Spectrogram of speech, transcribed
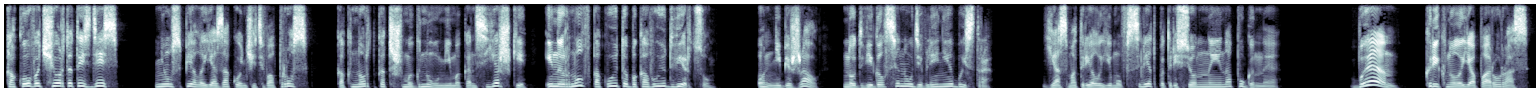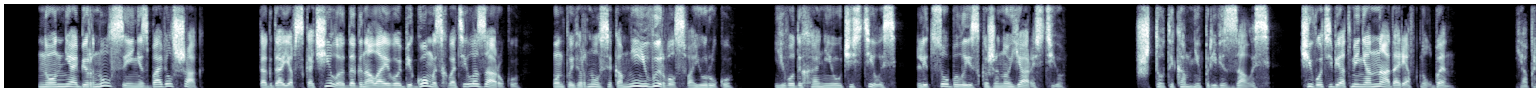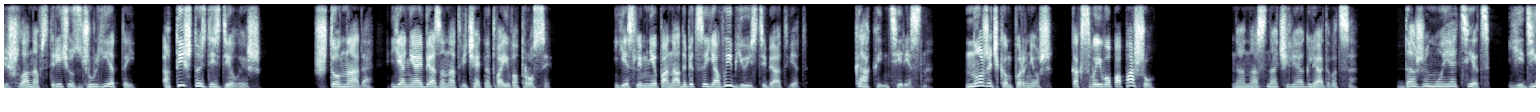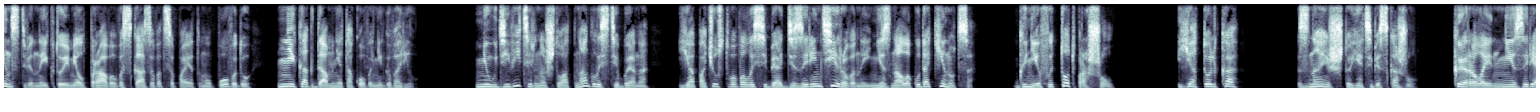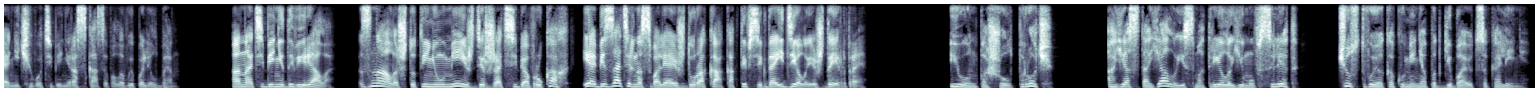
какого черта ты здесь?» Не успела я закончить вопрос, как Нордкот шмыгнул мимо консьержки и нырнул в какую-то боковую дверцу. Он не бежал, но двигался на удивление быстро. Я смотрела ему вслед, потрясенная и напуганная. «Бен!» — крикнула я пару раз. Но он не обернулся и не сбавил шаг. Тогда я вскочила, догнала его бегом и схватила за руку. Он повернулся ко мне и вырвал свою руку. Его дыхание участилось, лицо было искажено яростью. «Что ты ко мне привязалась? Чего тебе от меня надо?» — рявкнул Бен. «Я пришла на встречу с Джульеттой. А ты что здесь делаешь?» «Что надо? Я не обязана отвечать на твои вопросы. Если мне понадобится, я выбью из тебя ответ. Как интересно. Ножичком пырнешь, как своего папашу?» На нас начали оглядываться. Даже мой отец, единственный, кто имел право высказываться по этому поводу, никогда мне такого не говорил. Неудивительно, что от наглости Бена я почувствовала себя дезориентированной, не знала, куда кинуться. Гнев и тот прошел. Я только... Знаешь, что я тебе скажу? Кэролайн не зря ничего тебе не рассказывала, выпалил Бен. Она тебе не доверяла, знала, что ты не умеешь держать себя в руках и обязательно сваляешь дурака, как ты всегда и делаешь, Дейрдре. И он пошел прочь, а я стояла и смотрела ему вслед, чувствуя, как у меня подгибаются колени.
